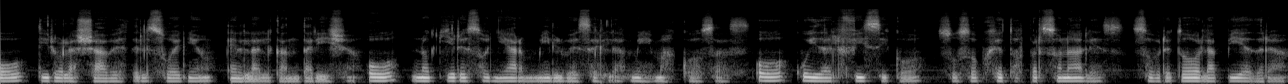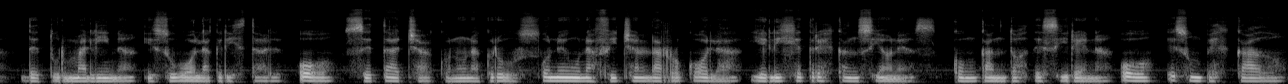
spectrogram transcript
O tiró las llaves del sueño en la alcantarilla. O no quiere soñar mil veces las mismas cosas. O cuida el físico, sus objetos personales, sobre todo la piedra de turmalina y su bola cristal. O se tacha con una cruz, pone una ficha en la rocola y elige tres canciones con cantos de sirena. O es un pescado,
